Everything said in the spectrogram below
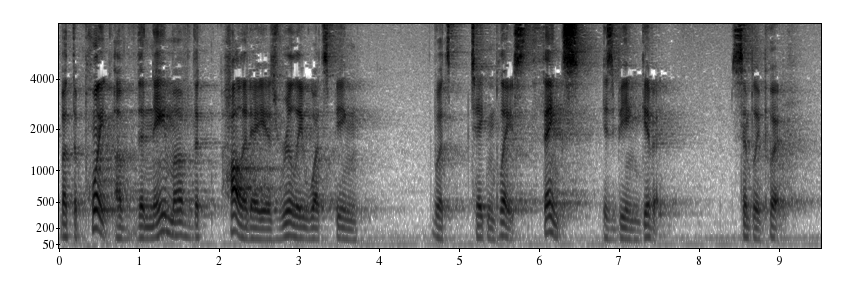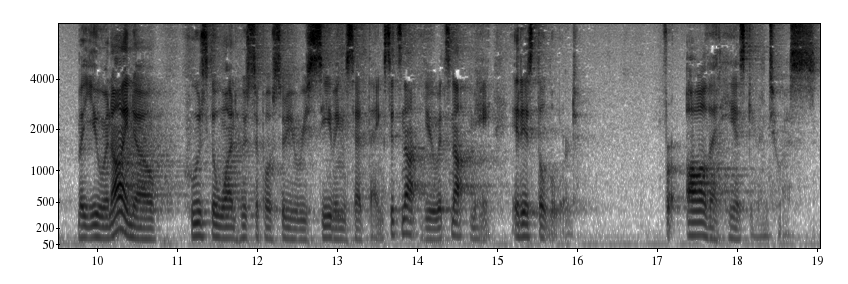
but the point of the name of the holiday is really what's being what's taking place. Thanks is being given, simply put. But you and I know who's the one who's supposed to be receiving said thanks. It's not you, it's not me, it is the Lord for all that He has given to us.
